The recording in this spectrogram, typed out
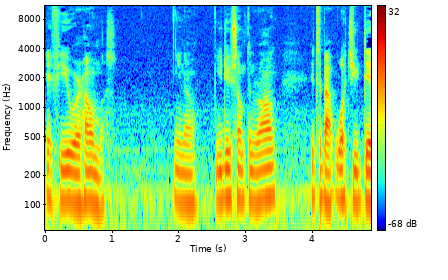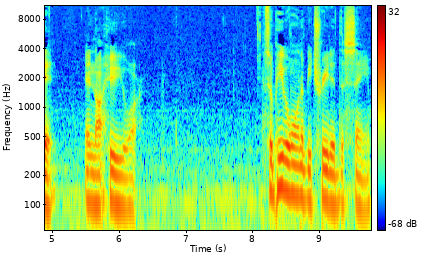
if you were homeless. You know, you do something wrong, it's about what you did and not who you are. So people want to be treated the same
